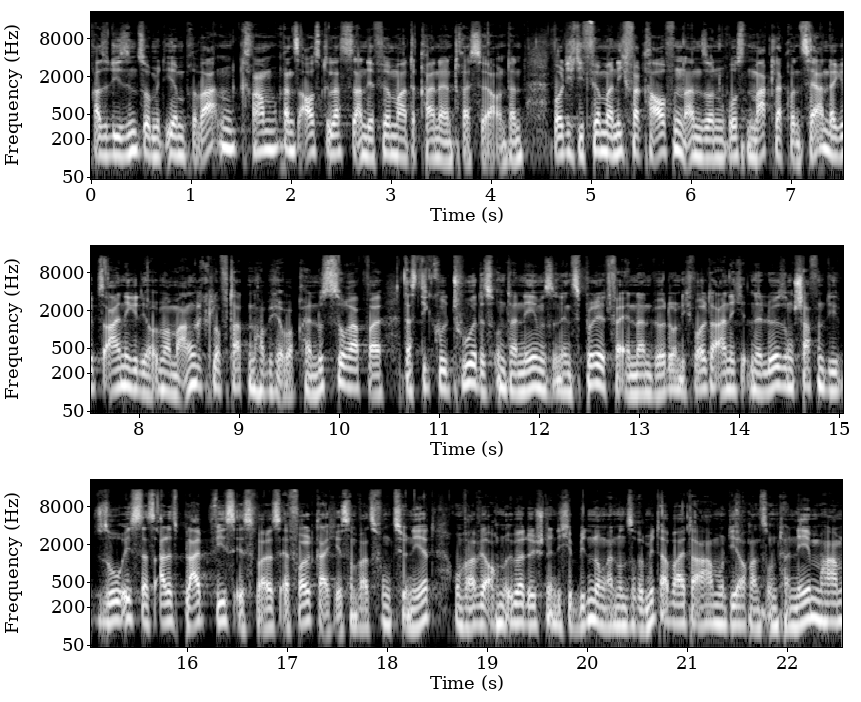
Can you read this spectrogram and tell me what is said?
Also die sind so mit ihrem privaten Kram ganz ausgelastet. An der Firma hatte keiner Interesse. Ja. Und dann wollte ich die Firma nicht verkaufen an so einen großen Maklerkonzern. Da gibt es einige, die auch immer mal angeklopft hatten, habe ich aber keine Lust zu gehabt, weil das die Kultur des Unternehmens und den Spirit verändern würde. Und ich wollte eigentlich eine Lösung schaffen, die so ist, dass alles bleibt, wie es ist, weil es erfolgreich ist und weil es funktioniert und weil wir auch eine überdurchschnittliche Bindung an unsere Mitarbeiter haben und die auch ans Unternehmen haben.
